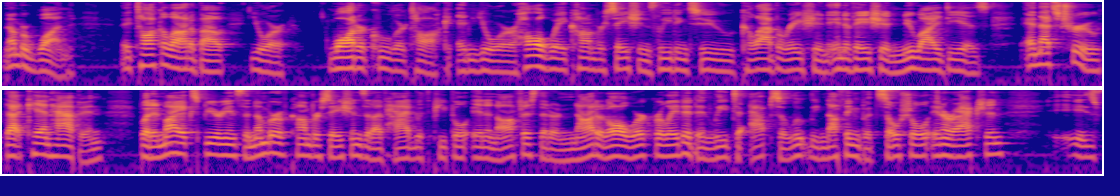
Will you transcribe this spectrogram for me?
Number one, they talk a lot about your water cooler talk and your hallway conversations leading to collaboration, innovation, new ideas. And that's true, that can happen. But in my experience, the number of conversations that I've had with people in an office that are not at all work related and lead to absolutely nothing but social interaction is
